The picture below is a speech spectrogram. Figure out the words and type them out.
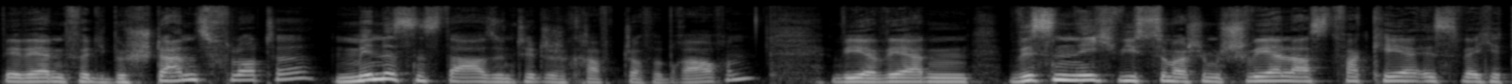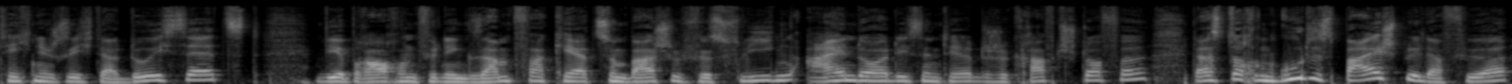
wir werden für die Bestandsflotte mindestens da synthetische Kraftstoffe brauchen. Wir werden wissen nicht, wie es zum Beispiel im Schwerlastverkehr ist, welche Technik sich da durchsetzt. Wir brauchen für den Gesamtverkehr zum Beispiel fürs Fliegen eindeutig synthetische Kraftstoffe. Das ist doch ein gutes Beispiel dafür,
